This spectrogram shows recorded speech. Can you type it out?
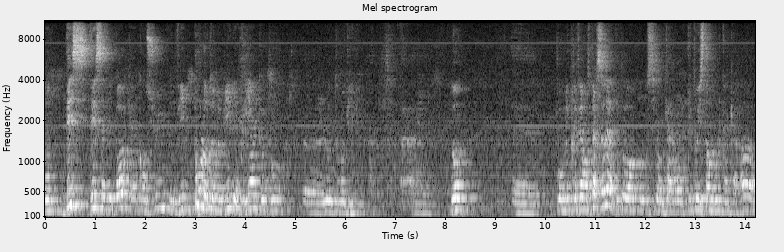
ont dès, cette époque conçu une ville pour l'automobile et rien que pour euh, l'automobile. Euh, donc, euh, pour mes préférences personnelles, plutôt aussi plutôt Istanbul qu'Ankara,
